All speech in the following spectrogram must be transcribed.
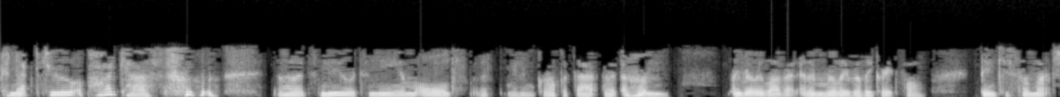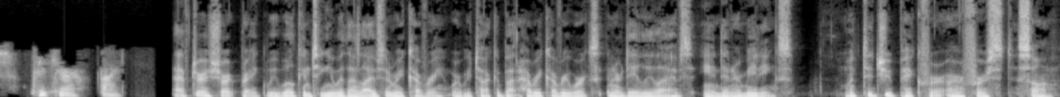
connect through a podcast. uh, it's new to me. I'm old. We didn't grow up with that, but um, I really love it, and I'm really, really grateful. Thank you so much. Take care. Bye. After a short break, we will continue with our lives in recovery, where we talk about how recovery works in our daily lives and in our meetings. What did you pick for our first song?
